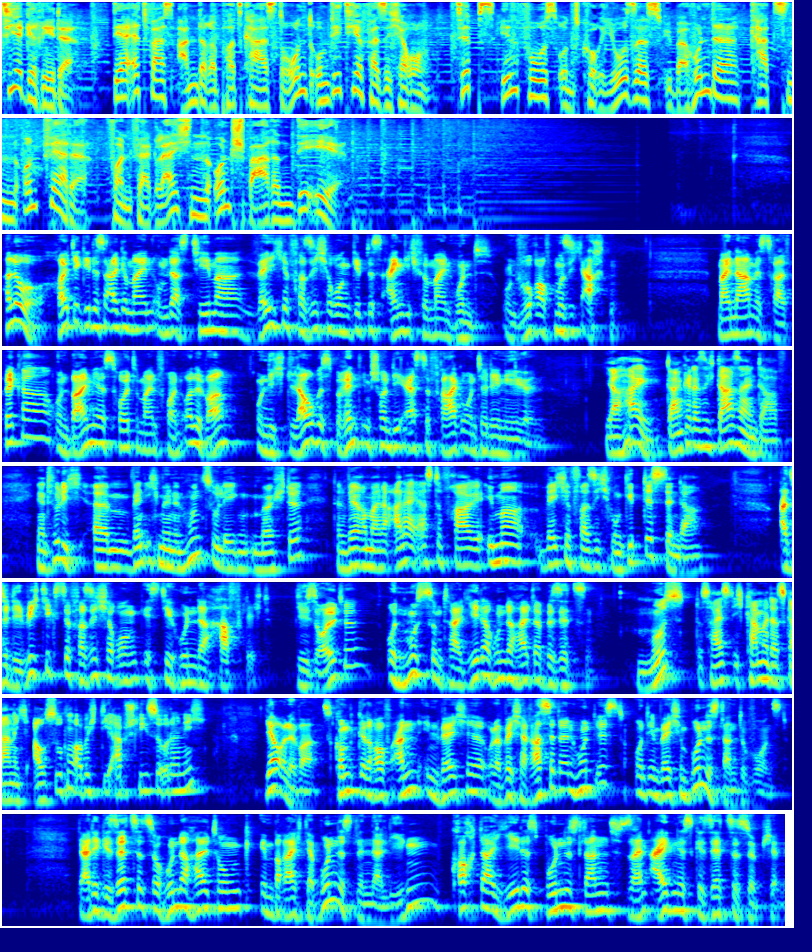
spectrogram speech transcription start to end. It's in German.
Tiergerede, der etwas andere Podcast rund um die Tierversicherung. Tipps, Infos und Kurioses über Hunde, Katzen und Pferde von vergleichen und sparen.de. Hallo, heute geht es allgemein um das Thema, welche Versicherung gibt es eigentlich für meinen Hund und worauf muss ich achten? Mein Name ist Ralf Becker und bei mir ist heute mein Freund Oliver und ich glaube, es brennt ihm schon die erste Frage unter den Nägeln. Ja, hi, danke, dass ich da sein darf. Ja, natürlich, ähm, wenn ich mir einen Hund zulegen möchte, dann wäre meine allererste Frage immer, welche Versicherung gibt es denn da? Also die wichtigste Versicherung ist die Hundehaftpflicht. Die sollte und muss zum Teil jeder Hundehalter besitzen. Muss? Das heißt, ich kann mir das gar nicht aussuchen, ob ich die abschließe oder nicht? Ja, Oliver, es kommt darauf an, in welche oder welcher Rasse dein Hund ist und in welchem Bundesland du wohnst. Da die Gesetze zur Hundehaltung im Bereich der Bundesländer liegen, kocht da jedes Bundesland sein eigenes Gesetzessüppchen.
